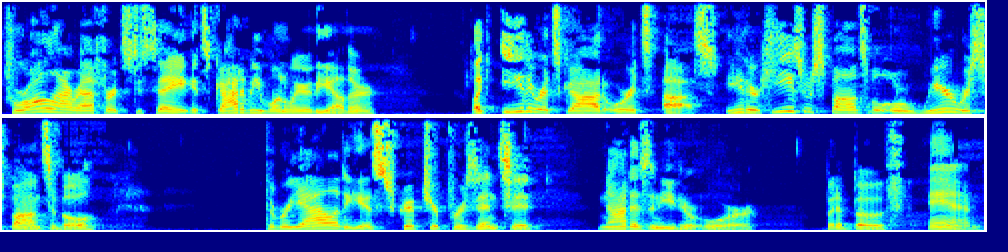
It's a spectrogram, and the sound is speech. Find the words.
For all our efforts to say it's got to be one way or the other, like either it's God or it's us. Either he's responsible or we're responsible. The reality is scripture presents it not as an either or, but a both and.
